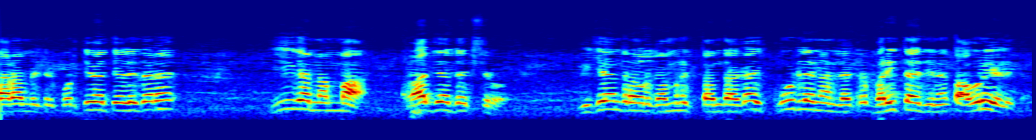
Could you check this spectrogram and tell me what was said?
ಪ್ಯಾರಾಮಿಲಿಟರಿ ಕೊಡ್ತೀವಿ ಅಂತ ಹೇಳಿದ್ದಾರೆ. ಈಗ ನಮ್ಮ ರಾಜ್ಯಾಧ್ಯಕ್ಷರು ವಿಜೇಂದ್ರ ಅವ್ರ ಗಮನಕ್ಕೆ ತಂದಾಗ ಈ ಕೂಡಲೇ ನಾನು ಲೆಟರ್ ಬರೀತಾ ಇದ್ದೀನಿ ಅಂತ ಅವರು ಹೇಳಿದ್ದಾರೆ.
